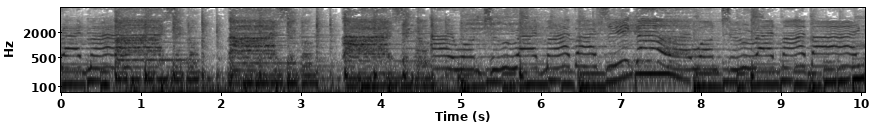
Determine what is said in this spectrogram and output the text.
ride my bicycle, bicycle, bicycle. I want to ride my bicycle. I want to ride my bike.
